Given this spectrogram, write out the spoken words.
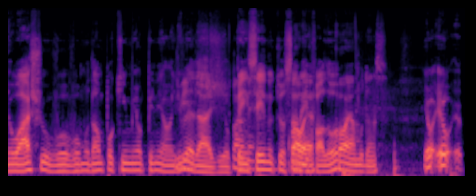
Eu acho, vou, vou mudar um pouquinho minha opinião, de Vixe, verdade. Eu pensei no que o Salem é? falou. Qual é a mudança? Eu, eu,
